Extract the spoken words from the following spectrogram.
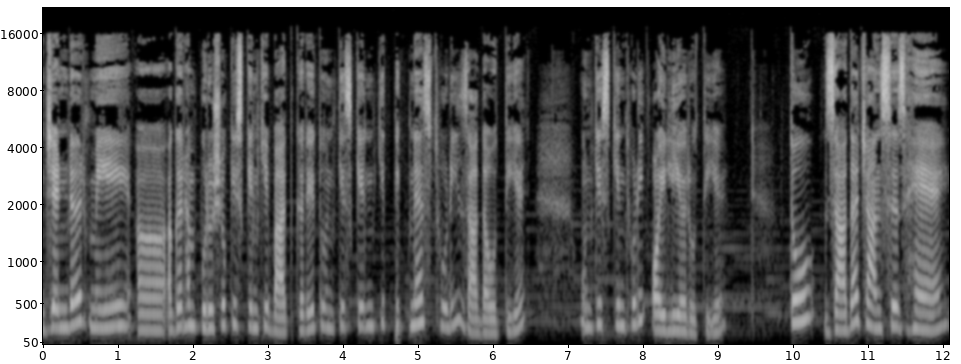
जेंडर में अगर हम पुरुषों की स्किन की बात करें तो उनकी स्किन की थिकनेस थोड़ी ज़्यादा होती है। उनकी स्किन थोड़ी ऑयलियर होती है। तो ज़्यादा चांसेस हैं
